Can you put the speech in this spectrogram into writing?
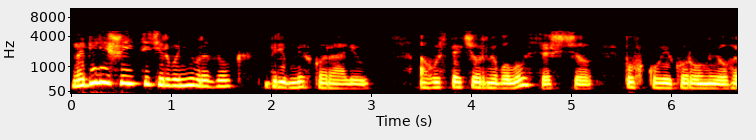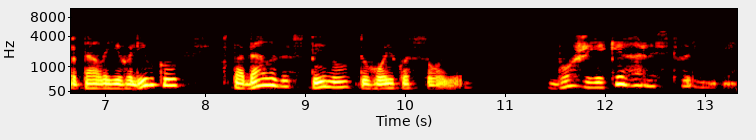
На білій шийці червонів разок дрібних коралів, а густе чорне волосся, що пухкою короною огортало її голівку, спадало за спину тугою косою. Боже, яке гарне створіння!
